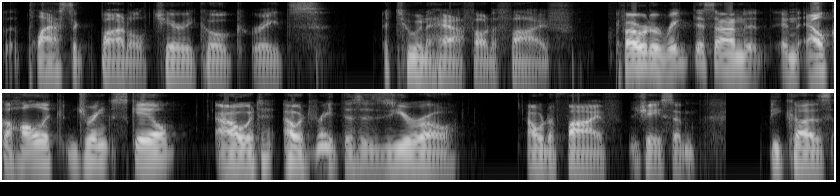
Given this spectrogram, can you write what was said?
the plastic bottle cherry coke rates a two and a half out of five. If I were to rate this on an alcoholic drink scale, I would I would rate this a zero out of five, Jason, because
